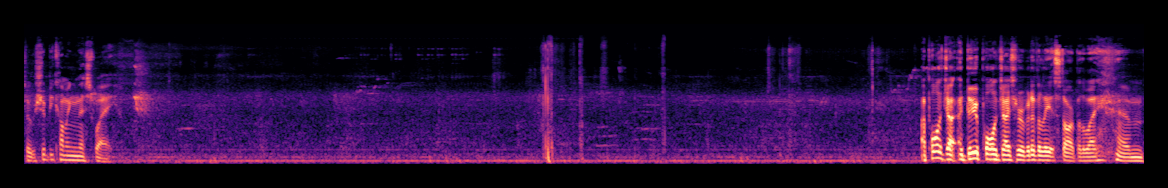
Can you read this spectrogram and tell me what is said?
So it should be coming this way. Apologize. I do apologize for a bit of a late start, by the way. Um,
